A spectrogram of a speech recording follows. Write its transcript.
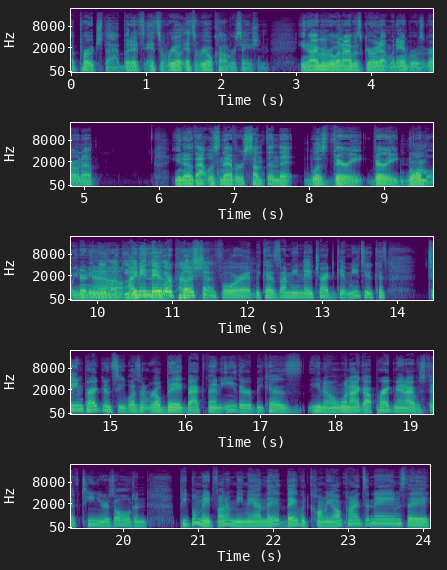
approach that. But it's it's a real it's a real conversation. You know, I remember when I was growing up, when Amber was growing up, you know, that was never something that was very very normal. You know what I mean? Like you I mean, they were pushing for it because I mean, they tried to get me to because teen pregnancy wasn't real big back then either. Because you know, when I got pregnant, I was 15 years old, and people made fun of me. Man, they they would call me all kinds of names. They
